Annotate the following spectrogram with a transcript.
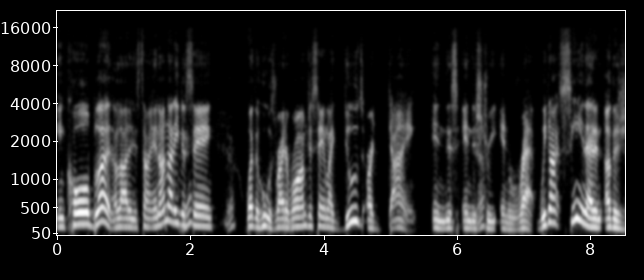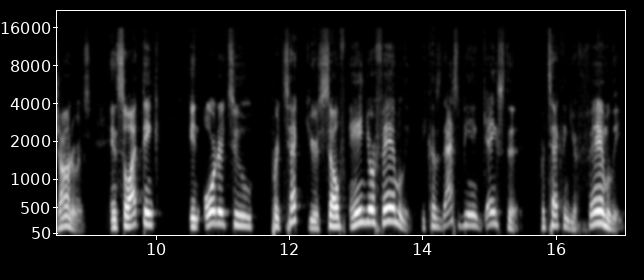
in cold blood a lot of this time. And I'm not even Yeah. saying Yeah. whether who was right or wrong. I'm just saying like dudes are dying in this industry in rap. We're not seeing that in other genres. And so I think in order to protect yourself and your family, because that's being gangster, protecting your family.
